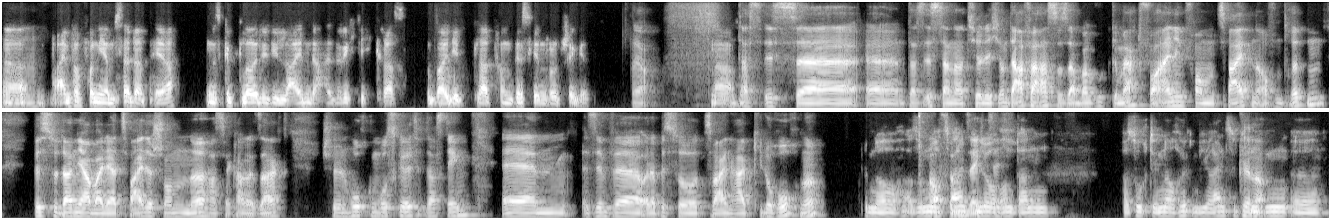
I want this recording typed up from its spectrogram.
Äh, Mhm. einfach von ihrem Setup her. Und es gibt Leute, die leiden da halt richtig krass, sobald die Plattform ein bisschen rutschig ist. Ja, Ja. das ist, äh, äh, das ist dann natürlich, und dafür hast du es aber gut gemacht, vor allen Dingen vom zweiten auf den dritten, bist du dann ja bei der zweite schon, ne, hast ja gerade gesagt, schön hochgemuskelt, das Ding, ähm, sind wir, oder bist du zweieinhalb Kilo hoch, ne? Genau, also nur Auf noch zwei Kilo 65. und dann versucht den noch irgendwie reinzukriegen. Äh,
